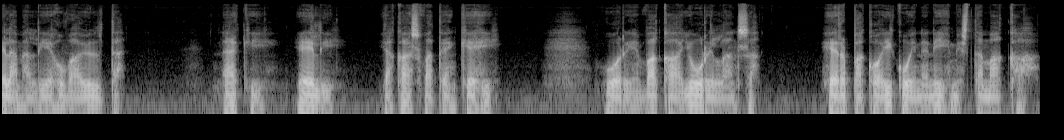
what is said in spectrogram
elämän liehuva yltä, näki, eli ja kasvaten kehi, vuorien vakaa juurillansa, herpako ikuinen ihmistä makaa,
